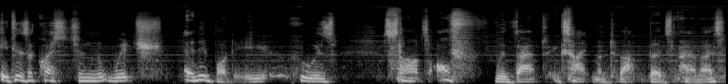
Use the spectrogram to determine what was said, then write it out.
It is a question which anybody who is, starts off with that excitement about birds of paradise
